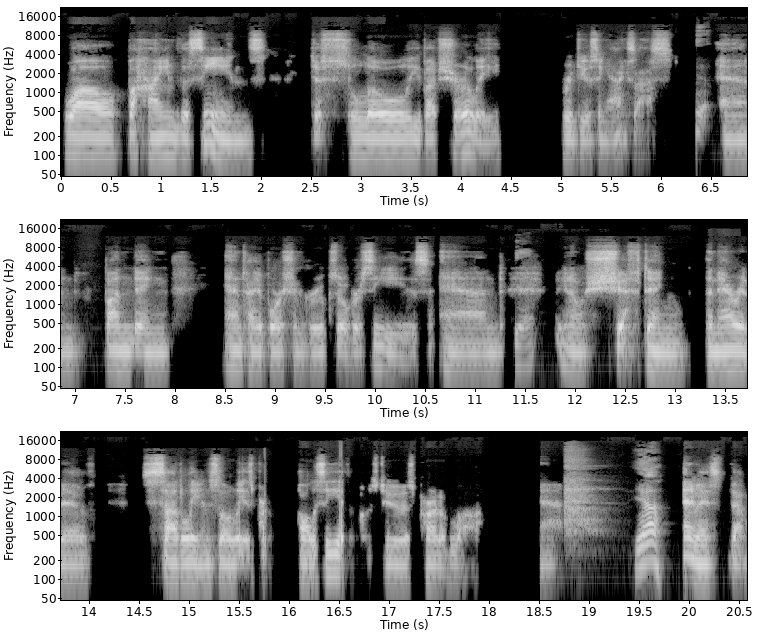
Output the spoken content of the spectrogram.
while behind the scenes, just slowly but surely reducing access yeah. and funding anti-abortion groups overseas and yeah. you know shifting the narrative subtly and slowly as part of policy as opposed to as part of law. Yeah. Yeah. Anyways no.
